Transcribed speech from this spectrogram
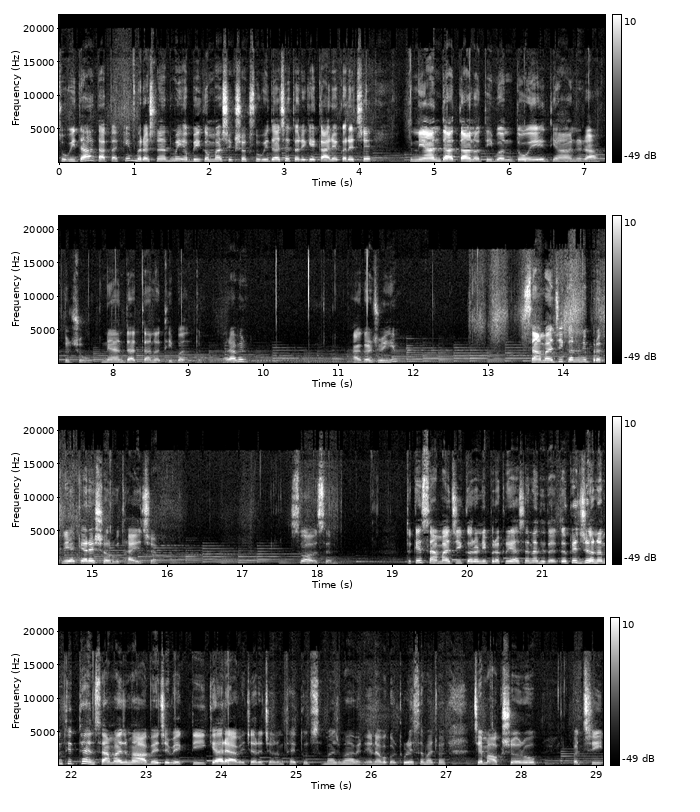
સુવિધા દાતા કેમ રચનાત્મક અભિગમમાં શિક્ષક સુવિધા છે તરીકે કાર્ય કરે છે. જ્ઞાનદાતા નથી બનતો એ ધ્યાન રાખજો. જ્ઞાનદાતા નથી બનતો. બરાબર? આગળ જોઈએ. સામાજિકરણની પ્રક્રિયા ક્યારે શરૂ થાય છે? શું આવશે? તો કે સામાજિકરણની પ્રક્રિયા શેનાથી થાય? તો કે જન્મથી જ થાય ને સમાજમાં આવે છે વ્યક્તિ, ક્યારે આવે? જ્યારે જન્મ થાય તો જ સમાજમાં આવે ને એના વગર થોડી સમાજમાં જેમાં અક્ષરો, પછી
